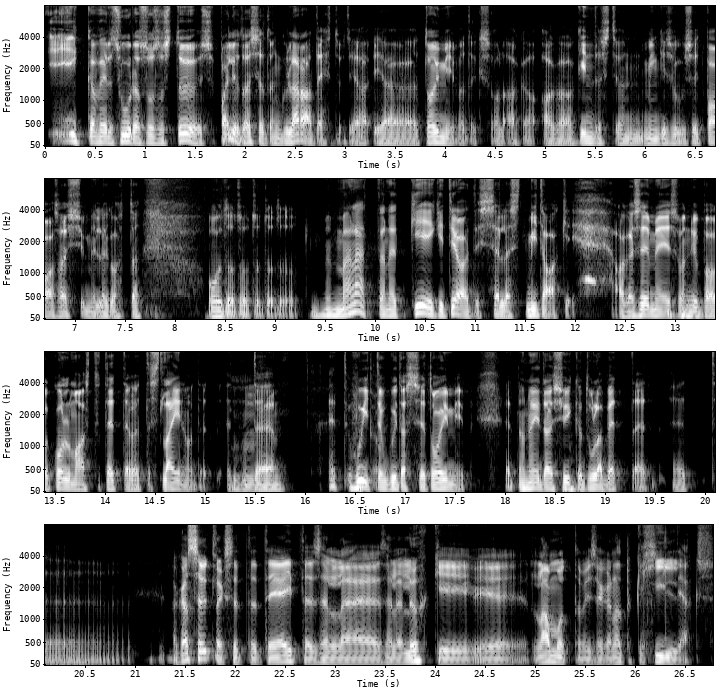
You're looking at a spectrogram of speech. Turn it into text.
ikka veel suures osas töös, paljud asjad on küll ära tehtud ja, ja toimivad, eks ole, aga, aga kindlasti on mingisuguseid baasasju, mille kohta oot-oot-oot-oot-oot, ma mäletan, et keegi teadis sellest midagi, aga see mees on juba kolm aastat ettevõttest läinud, et, et mm. -hmm et huvitav, kuidas see toimib, et noh, neid asju ikka tuleb ette, et, et aga kas sa ütleks, et, te jäite selle, selle lõhki lammutamisega natuke hiljaks?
